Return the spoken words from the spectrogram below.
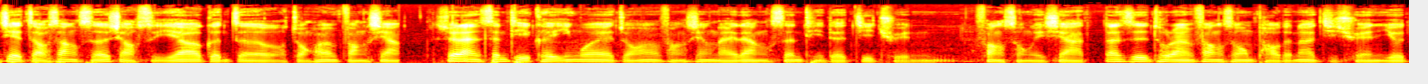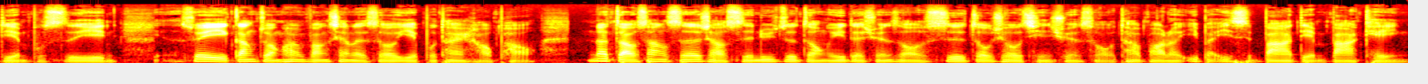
且早上十二小时也要跟着转换方向，虽然身体可以因为转换方向来让身体的肌群放松一下，但是突然放松跑的那几圈有点不适应，所以刚转换方向的时候也不太好跑。那早上十二小时女子总一的选手是周秀琴选手，她跑了一百一十八点八 K。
